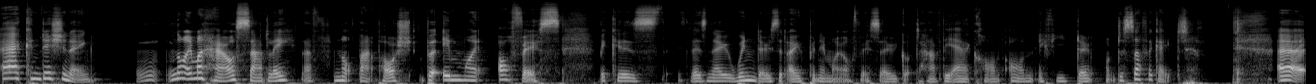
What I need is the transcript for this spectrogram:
air conditioning. Not in my house, sadly, not that posh, but in my office because there's no windows that open in my office, so you've got to have the aircon on if you don't want to suffocate. Uh,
